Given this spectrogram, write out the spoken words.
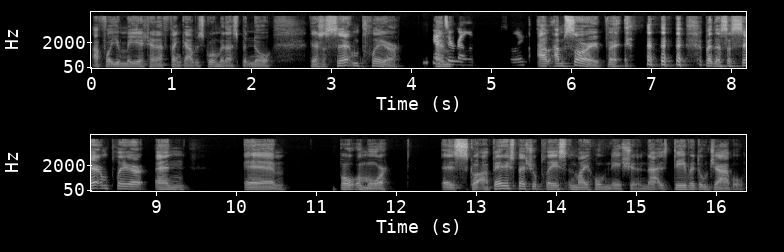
I thought you may kind of think I was going with this, but no, there's a certain player. That's irrelevant. I'm, I'm sorry, but but there's a certain player in um Baltimore has got a very special place in my home nation, and that is David Ojabo.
